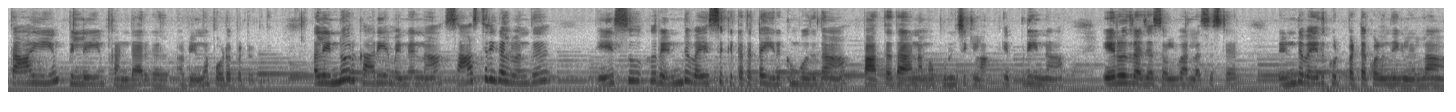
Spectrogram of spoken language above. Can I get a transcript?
தாயையும் பிள்ளையும் கண்டார்கள் அப்படின்னு தான் போடப்பட்டிருக்குது. அதில் இன்னொரு காரியம் என்னென்னா சாஸ்திரிகள் வந்து இயேசுவுக்கு ரெண்டு வயசு கிட்டத்தட்ட இருக்கும்போது தான் பார்த்ததா நம்ம புரிஞ்சுக்கலாம். எப்படின்னா ஏரோது ராஜா சொல்வார்ல சிஸ்டர் ரெண்டு வயதுக்குட்பட்ட குழந்தைகள் எல்லாம்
